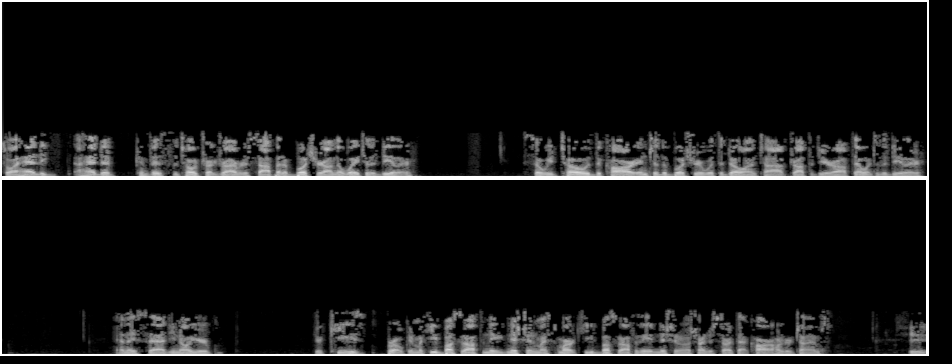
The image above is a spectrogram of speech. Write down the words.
so I had to I had to convince the tow truck driver to stop at a butcher on the way to the dealer. So we towed the car into the butcher with the doe on top, dropped the deer off, then went to the dealer. And they said, you know, your your key's broken. My key busted off in the ignition. My smart key busted off in the ignition when I was trying to start that car a hundred times. jeez,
